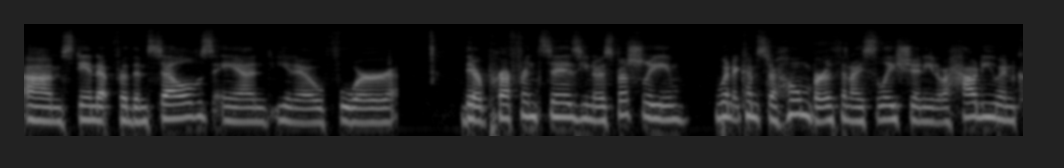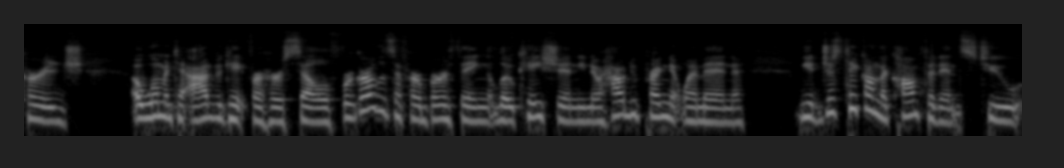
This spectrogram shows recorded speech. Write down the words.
um, stand up for themselves and, you know, for their preferences, you know, especially when it comes to home birth and isolation, you know, how do you encourage a woman to advocate for herself, regardless of her birthing location? You know, how do pregnant women you know, just take on the confidence to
